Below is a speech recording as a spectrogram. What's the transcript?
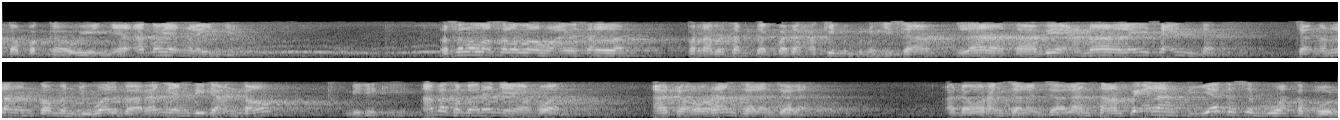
atau pegawainya atau yang lainnya. Rasulullah Shallallahu Alaihi Wasallam pernah bersabda kepada Hakim bin Hizam, "La tabi' ma laisa indak." Janganlah engkau menjual barang yang tidak engkau miliki. Apa gambarannya ya, Huan? Ada orang jalan-jalan. Ada orang jalan-jalan sampailah dia ke sebuah kebun.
